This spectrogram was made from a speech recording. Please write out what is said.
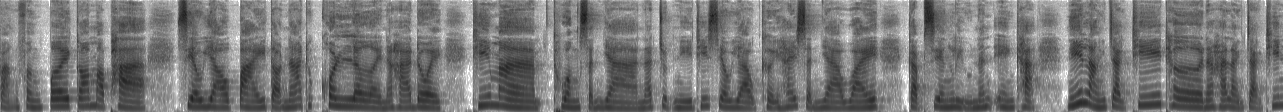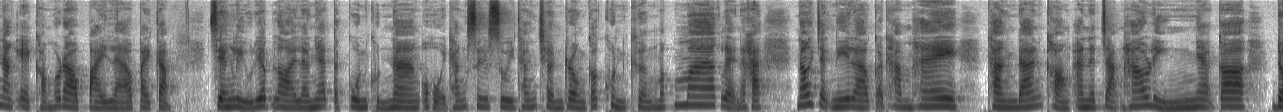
ฝังเฟิงเป้ยก็มาพาเซียวยาวไปต่อหน้าทุกคนเลยนะคะ โดยที่มาทวงสัญญาณจุดนี้ที่เซียวยาวเคยให้สัญญาไว้กับเซียงหลิวนั่นเองค่ะ นี่หลังจากที่เธอนะคะ หลังจากที่นางเอกของพวกเราไปแล้วไปกับ เสียงหลิวเรียบร้อยแล้วเนี่ยตระกูลขุนนางโอ้โหทั้งซือซุยทั้งเฉินหลงก็ขุนเคืองมาก ๆ เลยนะคะ นอกจากนี้แล้วก็ทำให้ทางด้านของอาณาจักรห้าวหลิงเนี่ยก็โด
